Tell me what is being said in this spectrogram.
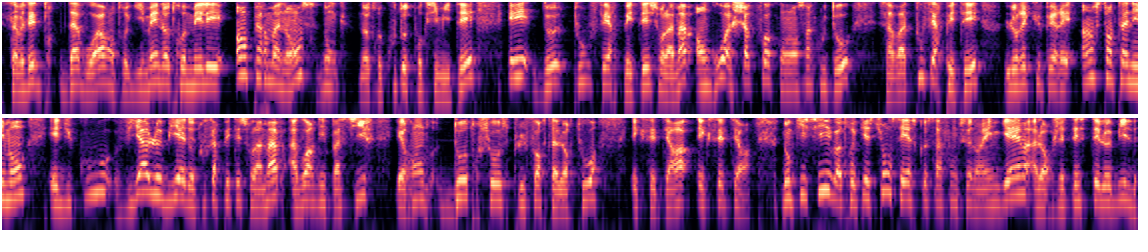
ça va être d'avoir, entre guillemets, notre mêlée en permanence, donc notre couteau de proximité, et de tout faire péter sur la map. En gros, à chaque fois qu'on lance un couteau, ça va tout faire péter, le récupérer instantanément et du coup, via le biais de tout faire péter sur la map, avoir des passifs et rendre d'autres choses plus fortes à leur tour, etc., etc. Donc ici, votre question, c'est est-ce que ça fonctionne en endgame? Alors, j'ai testé le build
